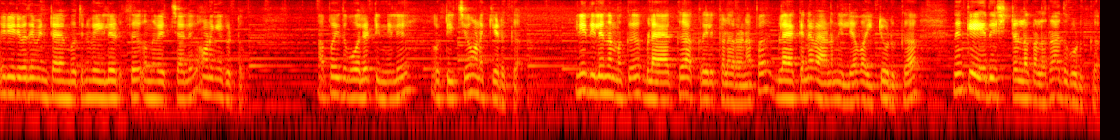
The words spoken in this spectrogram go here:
ഒരു ഇരുപത് മിനിറ്റ് ആകുമ്പോഴത്തേന് വെയിലെടുത്ത് ഒന്ന് വെച്ചാൽ ഉണങ്ങി കിട്ടും. അപ്പോൾ ഇതുപോലെ ടിന്നിൽ ഒട്ടിച്ച് ഉണക്കിയെടുക്കുക. ഇനി ഇതിൽ നമുക്ക് ബ്ലാക്ക് അക്രിലിക് കളറാണ്. അപ്പോൾ ബ്ലാക്ക് തന്നെ വേണമെന്നില്ല വൈറ്റ് കൊടുക്കുക. നിങ്ങൾക്ക് ഏത് ഇഷ്ടമുള്ള കളർ അത് കൊടുക്കുക.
